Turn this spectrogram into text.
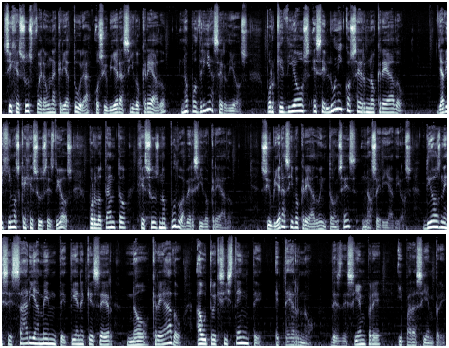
Si Jesús fuera una criatura o si hubiera sido creado, no podría ser Dios, porque Dios es el único ser no creado. Ya dijimos que Jesús es Dios, por lo tanto Jesús no pudo haber sido creado. Si hubiera sido creado entonces, no sería Dios. Dios necesariamente tiene que ser no creado, autoexistente, eterno, desde siempre y para siempre.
